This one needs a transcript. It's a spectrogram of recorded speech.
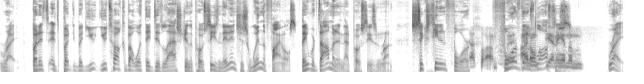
Right, but it's it's but but you you talk about what they did last year in the postseason. They didn't just win the finals; they were dominant in that postseason run. Sixteen and four. That's what I'm four saying. of those I don't losses. see any of them. Right,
